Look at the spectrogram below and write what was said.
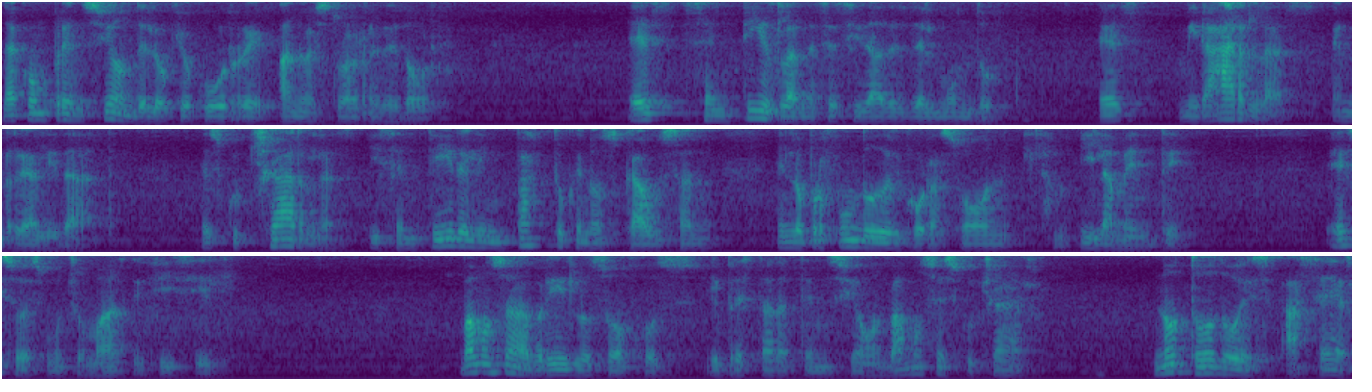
la comprensión de lo que ocurre a nuestro alrededor. Es sentir las necesidades del mundo, es mirarlas en realidad, escucharlas y sentir el impacto que nos causan en lo profundo del corazón y la, mente. Eso es mucho más difícil. Vamos a abrir los ojos y prestar atención, vamos a escuchar. No todo es hacer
